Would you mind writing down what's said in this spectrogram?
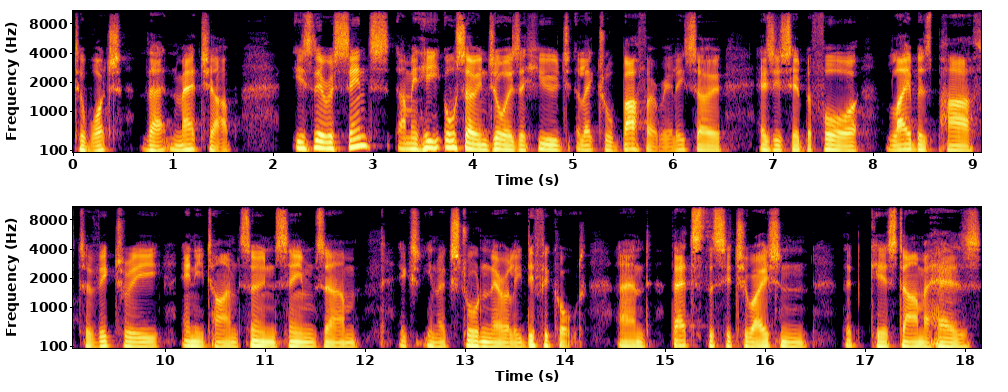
to watch that matchup. Is there a sense? I mean, he also enjoys a huge electoral buffer, really. So, as you said before, Labour's path to victory anytime soon seems, um, ex, you know, extraordinarily difficult, and that's the situation that Keir Starmer has,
